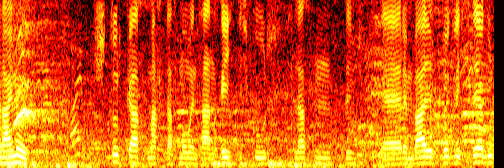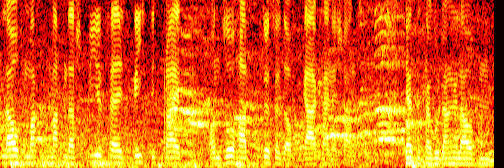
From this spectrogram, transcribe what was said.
3-0. Stuttgart macht das momentan richtig gut. Lassen den, äh, den Ball wirklich sehr gut laufen, machen, machen das Spielfeld richtig breit und so hat Düsseldorf gar keine Chance. Jetzt ist er gut angelaufen.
